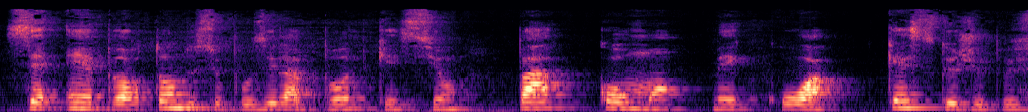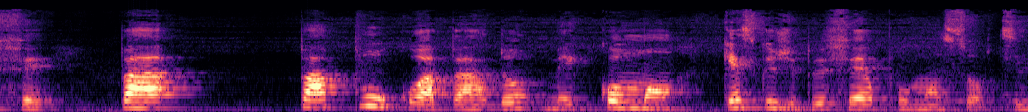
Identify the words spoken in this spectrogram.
C'est important de se poser la bonne question. Pas comment, mais quoi Qu'est-ce que je peux faire? Pas pas pourquoi, pardon, mais comment, qu'est-ce que je peux faire pour m'en sortir.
